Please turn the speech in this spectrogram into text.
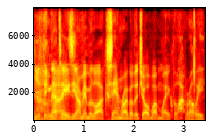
You think that's Mate. easy. I remember like Sam Rowe got the job one week. We're like, Rowie,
